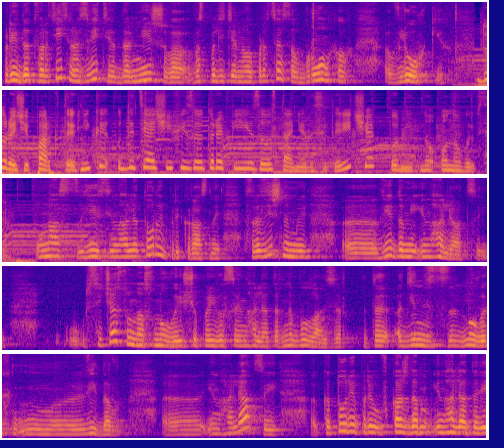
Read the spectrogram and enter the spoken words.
предотвратить развитие дальнейшего воспалительного процесса в бронхах, в легких. До речі, парк техніки у дитячій фізіотерапії за останнє десятиріччя помітно оновився. У нас есть ингаляторы прекрасные с различными э, видами ингаляций. Сейчас у нас новый еще появился ингалятор небулайзер. Это один из новых м, видов э, ингаляций, который при- в каждом ингаляторе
